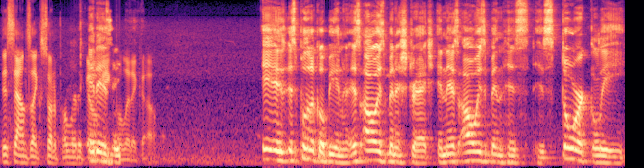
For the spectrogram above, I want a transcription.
This sounds like sort of Politico it is Politico. It is, it's Politico being. It's always been a stretch, and there's always been his historically.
